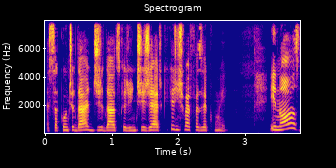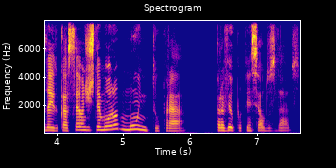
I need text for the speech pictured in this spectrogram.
Essa quantidade de dados que a gente gera, o que a gente vai fazer com ele? E nós, da educação, a gente demorou muito para ver o potencial dos dados.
